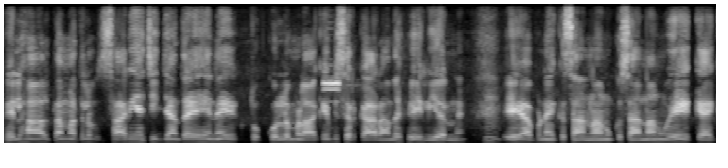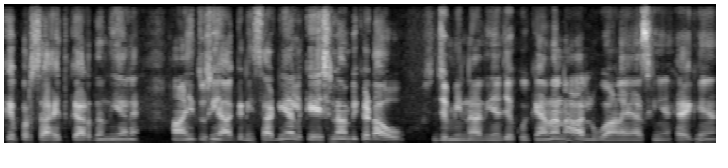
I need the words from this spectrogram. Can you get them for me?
ਫਿਲਹਾਲ ਤਾਂ ਮਤਲਬ ਸਾਰੀਆਂ ਚੀਜ਼ਾਂ ਤਾਂ ਇਹ ਨੇ ਕੁੱਲ ਮਿਲਾ ਕੇ ਵੀ ਸਰਕਾਰਾਂ ਦੇ ਫੇਲੀਅਰ ਨੇ। ਇਹ ਆਪਣੇ ਕਿਸਾਨਾਂ ਨੂੰ ਕਿਸਾਨਾਂ ਨੂੰ ਇਹ ਕਹਿ ਕੇ ਪ੍ਰੋਤਸਾਹਿਤ ਕਰ ਦਿੰਦੀਆਂ ਨੇ ਹਾਂ ਜੀ ਤੁਸੀਂ ਅੱਗ ਨਹੀਂ ਸਾਡੀਆਂ ਲੋਕੇਸ਼ਨਾਂ ਵੀ ਕਢਾਓ। ਜ਼ਮੀਨਾਂ ਦੀਆਂ ਜੇ ਕੋਈ ਕਹਿੰਦਾ ਨਾ ਆਲੂ ਵਾਲੇ ਅਸੀਂ ਹੈਗੇ ਆ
